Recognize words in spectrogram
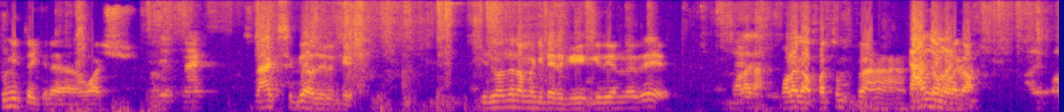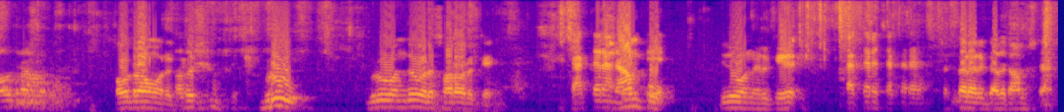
துணி தைக்கிற வாஷ் ஸ்நாக்ஸுக்கு அது இருக்கு. இது வந்து நம்ம கிட்ட இருக்கு. இது என்னது? மிளகா. மிளகா பச்சை காஞ்ச மிளகா. பவுடராவும் இருக்கு. ப்ரூ ப்ரூ வந்து ஒரு சரம் இருக்கு. சக்கரை ஷாம்பு இது ஒண்ணு இருக்கு. சக்கரை சக்கரை. சக்கரை இருக்கு. அது காமிச்சிட்டேன்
